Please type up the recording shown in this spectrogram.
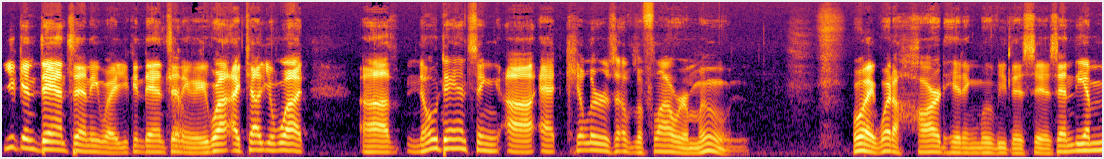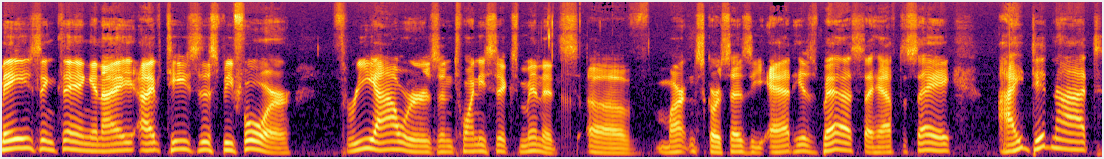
you can dance anyway. You can dance anyway. Well, I tell you what, uh, no dancing uh, at Killers of the Flower Moon. Boy, what a hard hitting movie this is. And the amazing thing, and I, I've teased this before three hours and 26 minutes of Martin Scorsese at his best, I have to say. I did not,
